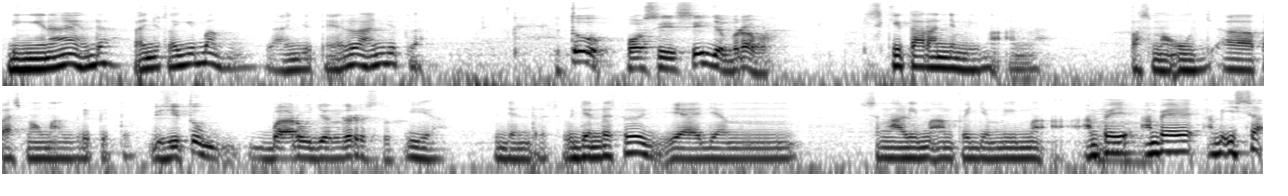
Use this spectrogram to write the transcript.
Dingin aja udah lanjut lagi bang. Lanjut ya lanjut lah. Itu posisi jam berapa? sekitaran jam limaan lah pas mau eh, pas mau maghrib itu. Di situ baru hujan deras tuh. iya hujan deras. Hujan deras tuh ya jam setengah lima sampai jam lima. Sampai sampai sampai isya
